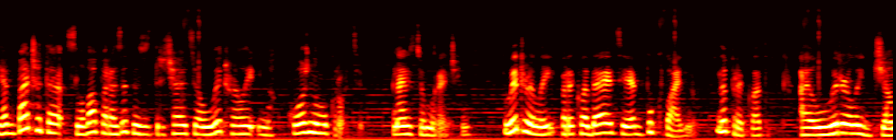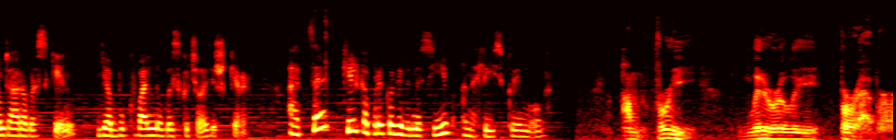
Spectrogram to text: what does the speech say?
Як бачите, слова паразити зустрічаються literally на кожному кроці, навіть в цьому реченні. Literally перекладається як буквально. Наприклад, I literally jumped out of my skin. Я буквально вискочила зі шкіри. А це кілька прикладів від носіїв англійської мови. I'm free, literally forever.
